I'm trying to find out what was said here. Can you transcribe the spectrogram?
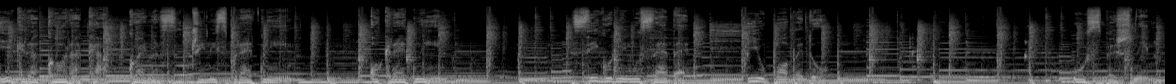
Igra koraka koja nas čini spretnijim, okretnijim, sigurnim u sebe i u pobedu. Uspešnim.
